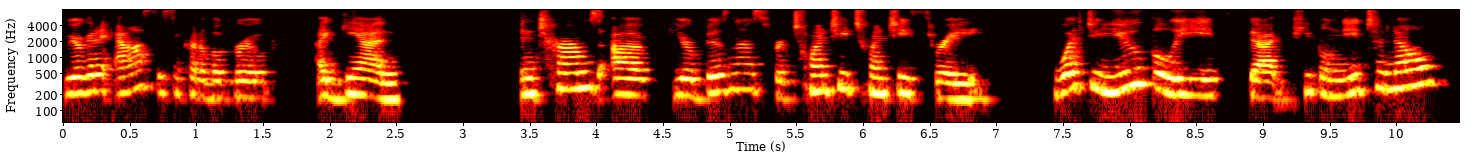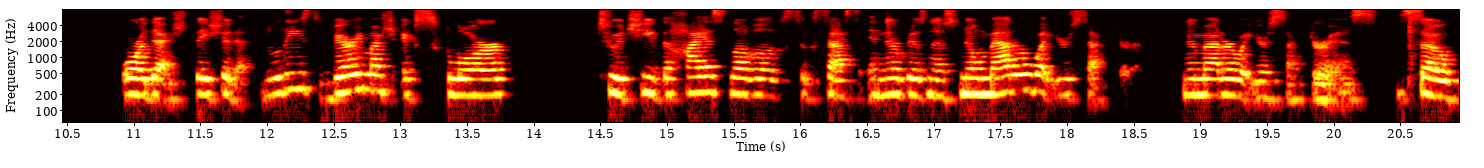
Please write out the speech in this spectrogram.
we are going to ask this incredible group again in terms of your business for 2023, what do you believe that people need to know or that they should at least very much explore to achieve the highest level of success in their business, no matter what your sector, no matter what your sector is? So,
